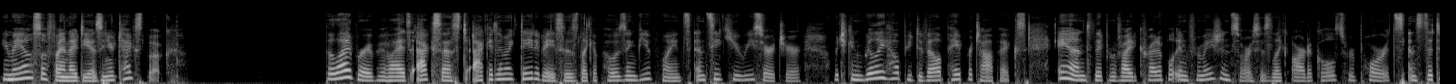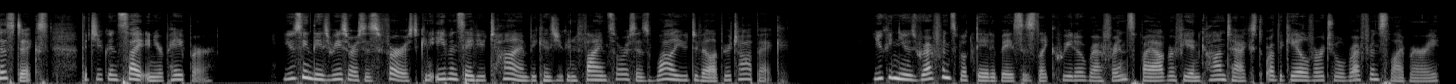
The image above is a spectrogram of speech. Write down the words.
You may also find ideas in your textbook. The library provides access to academic databases like Opposing Viewpoints and CQ Researcher, which can really help you develop paper topics, and they provide credible information sources like articles, reports, and statistics that you can cite in your paper. Using these resources first can even save you time because you can find sources while you develop your topic. You can use reference book databases like Credo Reference, Biography in Context, or the Gale Virtual Reference Library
